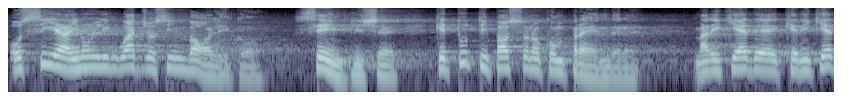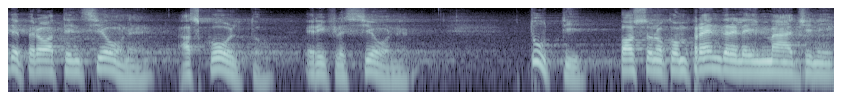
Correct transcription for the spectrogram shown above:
ossia in un linguaggio simbolico, semplice, che tutti possono comprendere, ma richiede, che richiede però attenzione, ascolto e riflessione. Tutti possono comprendere le immagini,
